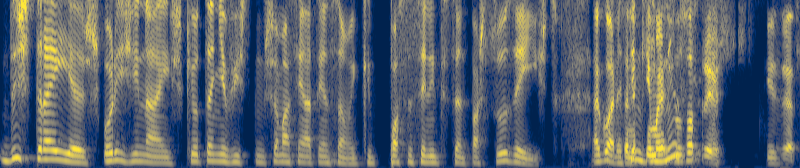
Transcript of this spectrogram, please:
de estreias originais que eu tenha visto que me chamassem a atenção e que possa ser interessante para as pessoas é isto. Agora, Tenho temos aqui mais imenso, duas ou três, se quiseres.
